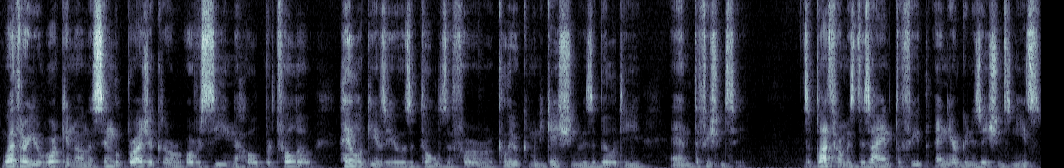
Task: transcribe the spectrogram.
Whether you're working on a single project or overseeing a whole portfolio, Halo gives you the tools for clear communication, visibility, and efficiency. The platform is designed to fit any organization's needs,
